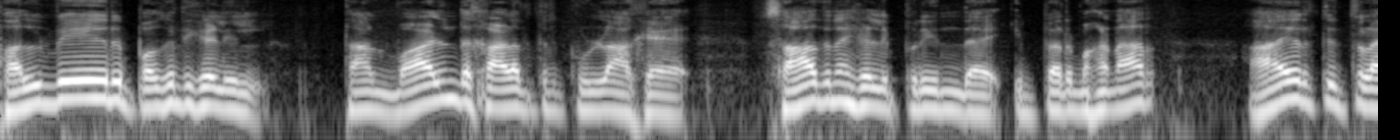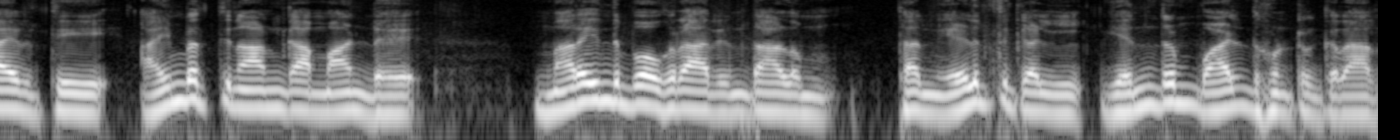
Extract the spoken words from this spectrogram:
பல்வேறு பகுதிகளில் தான் வாழ்ந்த காலத்திற்குள்ளாக சாதனைகள் புரிந்த இப்பெருமகனார் ஆயிரத்தி தொள்ளாயிரத்தி ஐம்பத்தி நான்காம் ஆண்டு மறைந்து போகிறார் என்றாலும் தன் எழுத்துக்களில் என்றும் வாழ்ந்து கொண்டிருக்கிறார்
